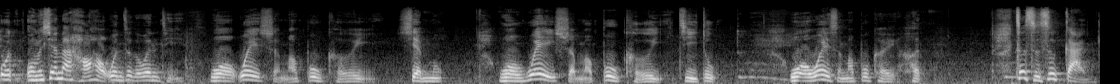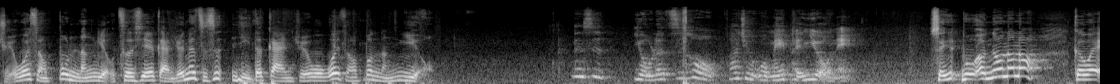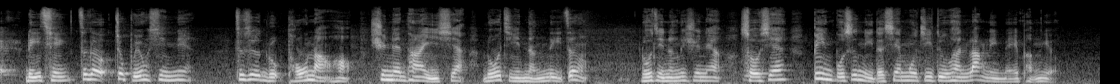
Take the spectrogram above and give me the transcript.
我我们先来好好问这个问题：我为什么不可以羡慕？我为什么不可以嫉妒？我为什么不可以恨？这只是感觉，为什么不能有这些感觉？那只是你的感觉，我为什么不能有？但是有了之后，发觉我没朋友呢。谁不呃？No No No，各位厘清这个就不用信念，就是逻头脑哈，训练他一下逻辑能力，这种逻辑能力训练。首先，并不是你的羡慕、嫉妒、恨让你没朋友，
